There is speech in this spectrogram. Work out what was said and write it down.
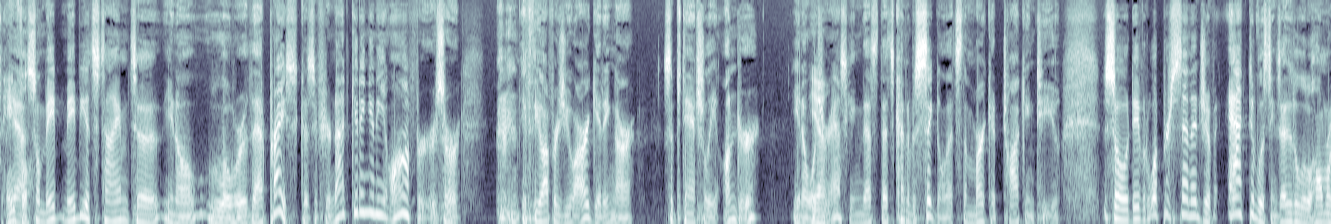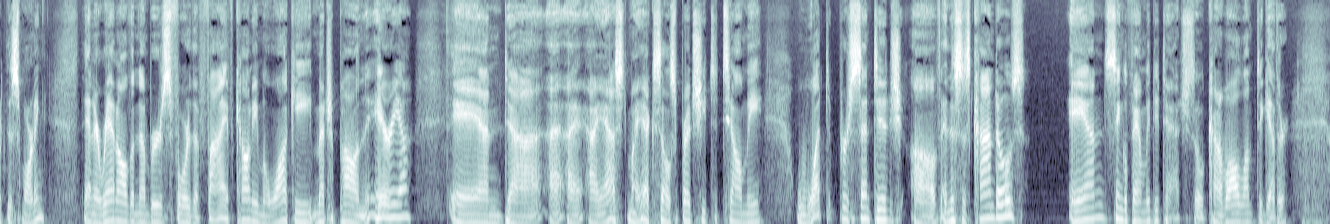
Painful. Yeah, so maybe, maybe it's time to, you know, lower that price because if you're not getting any offers or if the offers you are getting are substantially under, you know what yeah. you're asking. That's that's kind of a signal. That's the market talking to you. So david what percentage of active listings? I did a little homework this morning and i ran all the numbers for the five county milwaukee metropolitan area and uh, I, I asked my excel spreadsheet to tell me what percentage of and this is condos and single family detached so kind of all lumped together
